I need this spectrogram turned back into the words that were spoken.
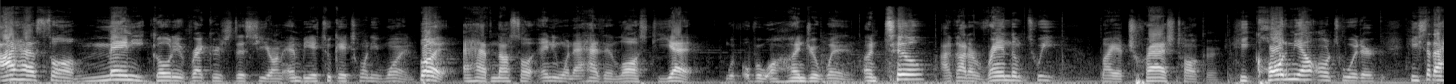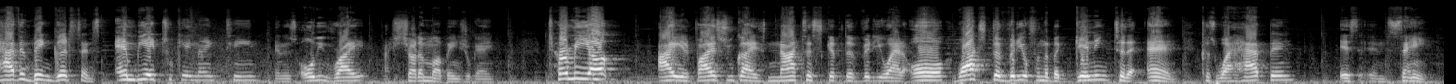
I have saw many goaded records this year on NBA 2K21, but I have not saw anyone that hasn't lost yet with over 100 wins until I got a random tweet by a trash talker. He called me out on Twitter. He said I haven't been good since NBA 2K19 and it's only right I shut him up, Angel Gang. Turn me up. I advise you guys not to skip the video at all. Watch the video from the beginning to the end because what happened is insane.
